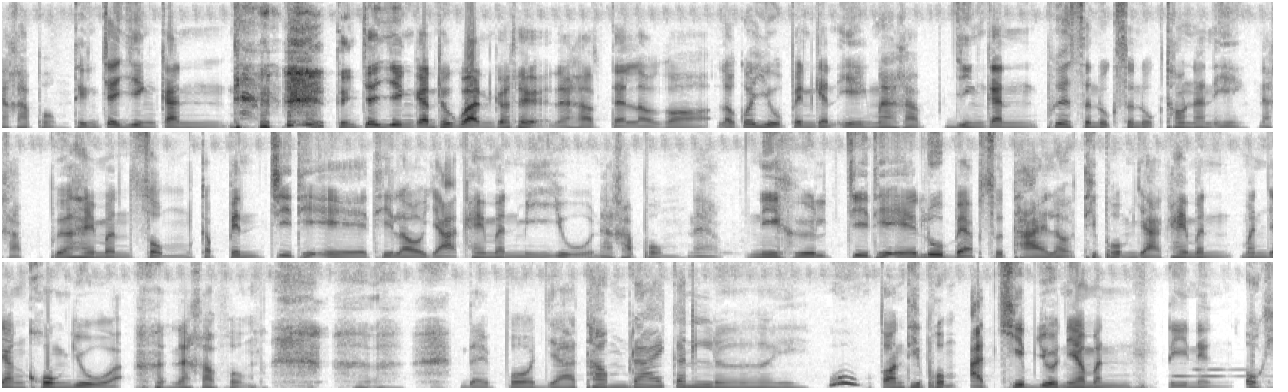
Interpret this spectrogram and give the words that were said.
นะครับผมถึงจะยิงกัน ถึงจะยิงกันทุกวันก็เถอะนะครับ แต่เราก็เราก็อยู่เป็นกันเองมากครับ ยิงกันเพื่อสนุกสนุกๆเท่านั้นเองนะครับ เพื่อให้มันสมกับเป็น GTA ที่เราอยากให้มันมีอยู่นะครับผมนะนี่คือ GTA รูปแบบสุดท้ายแล้วที่ผมอยากให้มันมันยังคงอยู่อะนะครับผม ได้โปรดอย่าทำร้ายกันเลยวู้ตอนที่ผมอัดคลิปอยู่เนี่ยมันตีหนึ่งโอเค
